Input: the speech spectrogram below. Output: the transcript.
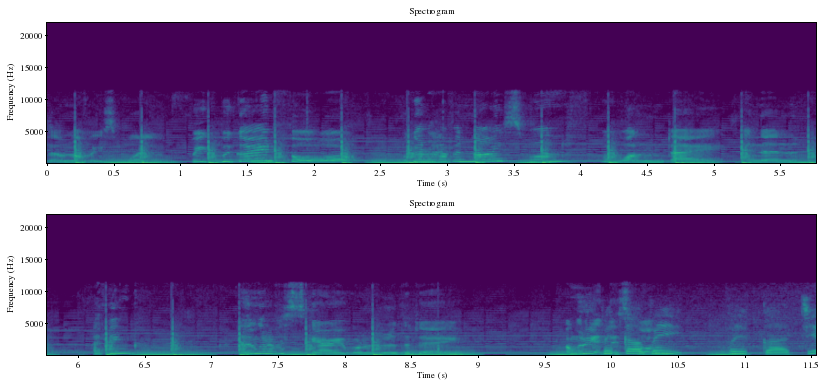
so I'm not really spoiling. We, we're going for. We're gonna have a nice one for one day, and then I think, and then we're gonna have a scary one another day. I'm gonna get this one. Pikachu.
